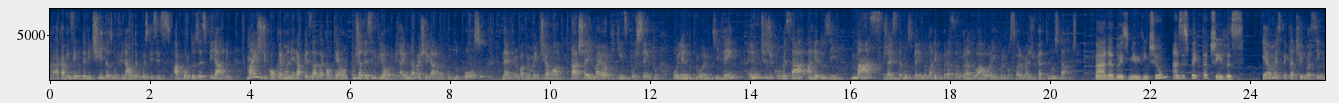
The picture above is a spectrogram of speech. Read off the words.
acabem sendo demitidas no final depois que esses acordos expirarem. Mas, de qualquer maneira, apesar da cautela, podia ter sido pior. Ainda vai chegar a um fundo do poço, né? Provavelmente é uma taxa aí maior que 15% olhando para o ano que vem, antes de começar a reduzir. Mas já estamos vendo uma recuperação gradual aí quando você olha mais de perto nos dados. Para 2021, as expectativas. É uma expectativa assim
